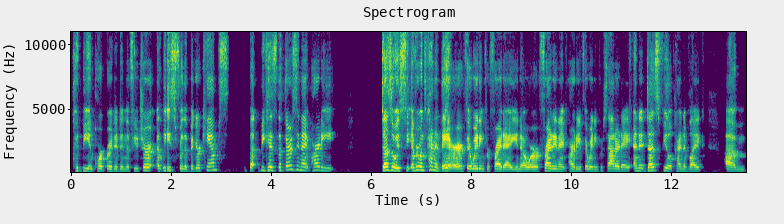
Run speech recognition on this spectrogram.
could be incorporated in the future at least for the bigger camps. But because the thursday night party does always see everyone's kind of there if they're waiting for friday you know or friday night party if they're waiting for saturday. And it does feel kind of like um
